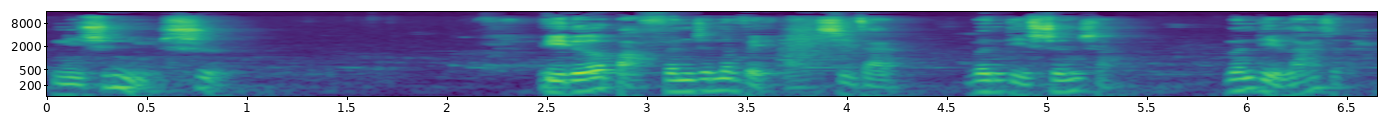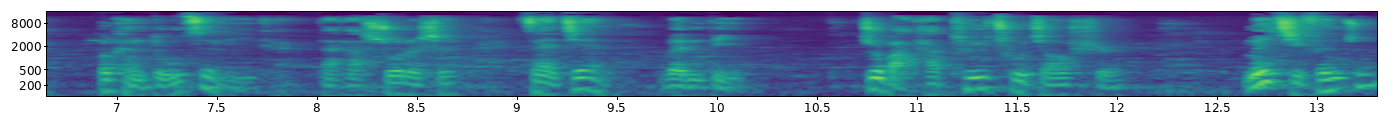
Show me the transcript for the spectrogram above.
你是女士。”彼得把风筝的尾巴系在温迪身上，温迪拉着他，不肯独自离开。但他说了声再见，温迪，就把他推出礁石。没几分钟，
